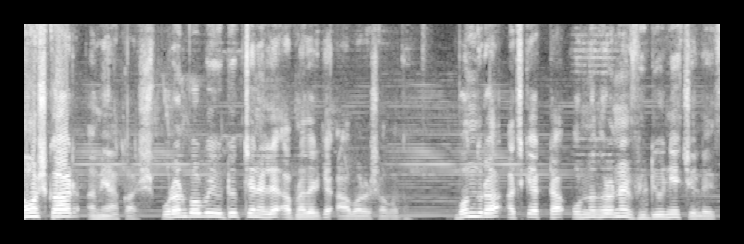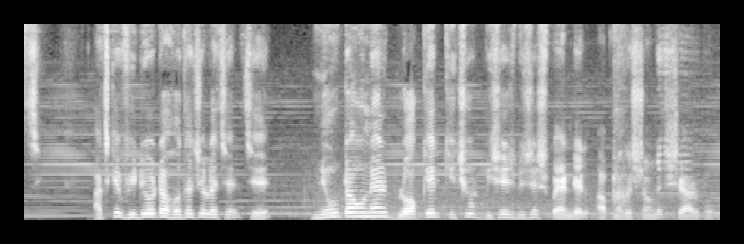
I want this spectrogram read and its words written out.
নমস্কার, আমি আকাশ। পুরাণ পর্ব ইউটিউব চ্যানেলে আপনাদেরকে আবারও স্বাগত। বন্ধুরা, আজকে একটা অন্য ধরনের ভিডিও নিয়ে চলে এসেছি। আজকে ভিডিওটা হতে চলেছে যে, নিউ টাউনের ব্লকের কিছু বিশেষ বিশেষ প্যান্ডেল আপনাদের সঙ্গে শেয়ার করব।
